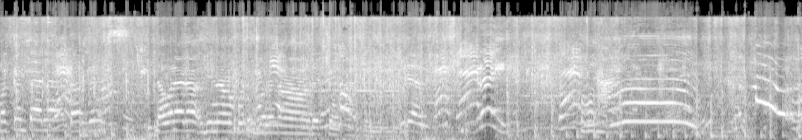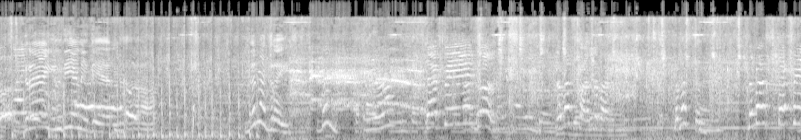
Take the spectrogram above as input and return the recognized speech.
Magkanta lang, Davis. Tita, wala na, hindi na po siguro nangangagat yung aso niyo. Gray! Gray, hindi yan, hindi yan. Doon na, Gray. Doon. Tepe, doon. Labas pa, labas. Labas doon. Labas, Tepe.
